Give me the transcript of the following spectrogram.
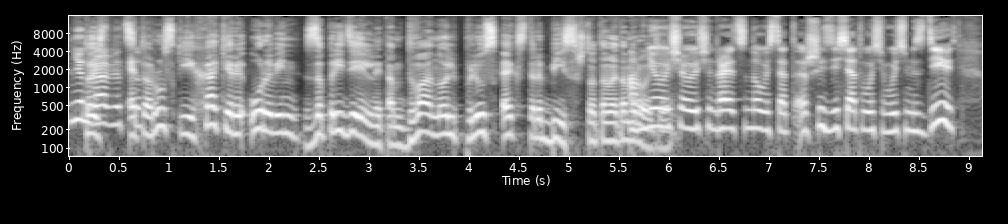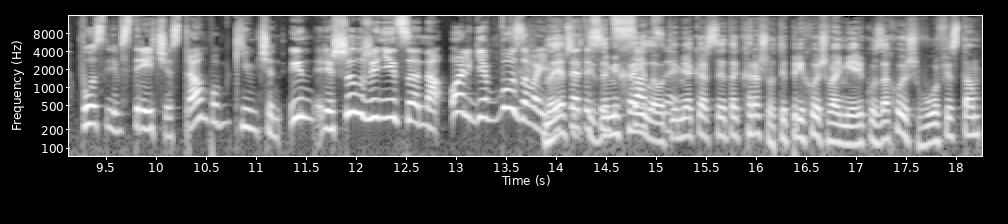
мне То нравится. есть это русские хакеры уровень запредельный, там 2.0 плюс экстра бис, что-то в этом А роде. мне еще очень нравится новость от э, 6889. После встречи с Трампом Ким Чен Ын решил жениться на Ольге Бузовой. Но я Вот все-таки это за Михаила, вот и мне кажется, это так хорошо. Ты приходишь в Америку, заходишь в офис, там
